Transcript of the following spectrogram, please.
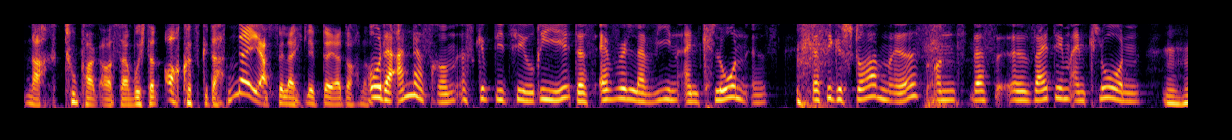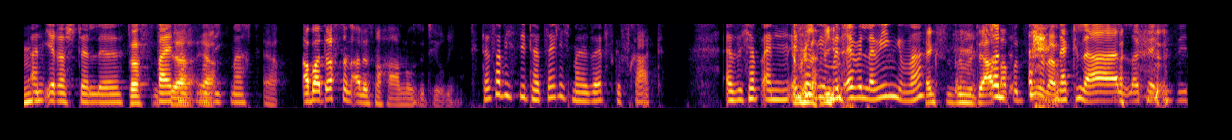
nach Tupac aussahen, wo ich dann auch kurz gedacht, naja, vielleicht lebt er ja doch noch. Oder andersrum, es gibt die Theorie, dass Avril Lavigne ein Klon ist, dass sie gestorben ist und dass äh, seitdem ein Klon an ihrer Stelle Mhm. Das weiter ja. Musik macht. Ja. Aber das sind alles noch harmlose Theorien. Das habe ich sie tatsächlich mal selbst gefragt. Also ich habe ein Interview Lavigne? mit Avril Lavigne gemacht. Hängst du so mit der ab, ab und zu? Oder? na klar, locker easy.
